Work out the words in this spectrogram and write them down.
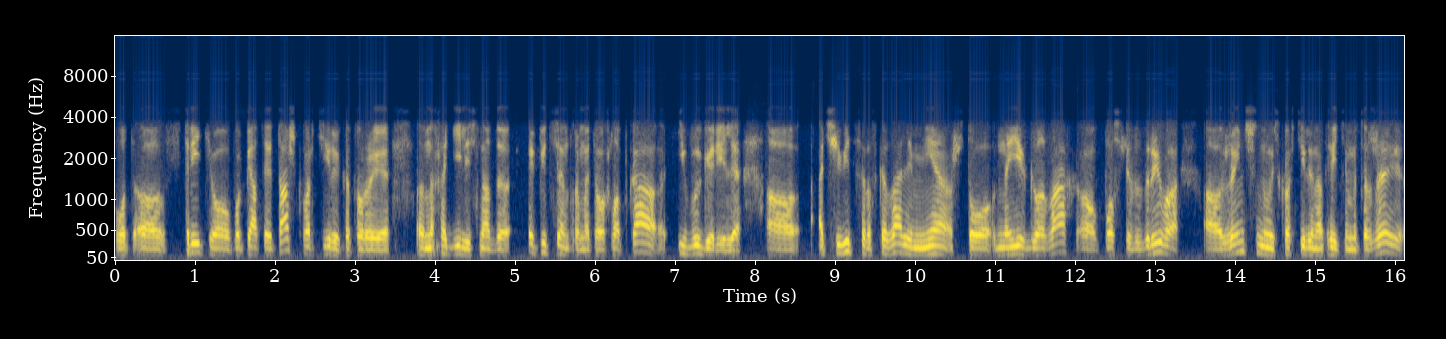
вот э, с третьего по пятый этаж квартиры, которые э, находились над эпицентром этого хлопка и выгорели. Э, очевидцы рассказали мне, что на их глазах э, после взрыва э, женщину из квартиры на третьем этаже э,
